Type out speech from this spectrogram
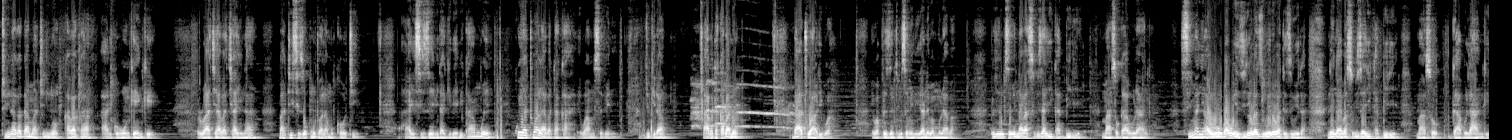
tulina agagamba nti nno kabaka ali ku bunkenke. Lwaki abachina batiisiza okumutwala mu kooti ayisiza ebiragiro ebikambwe kwe yatwala abataka ewa museveni. Jjukira abataka bano baatwalibwa ewa pulezidenti museveni era ne bamulaba. Pulezidenti museveni n'abasuubiza yiika bbiri maaso ga bulange simanyi awo oba weeziri oba ziwera oba teziwera. Naye nga babasuubiza yiika bbiri maaso ga bulange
